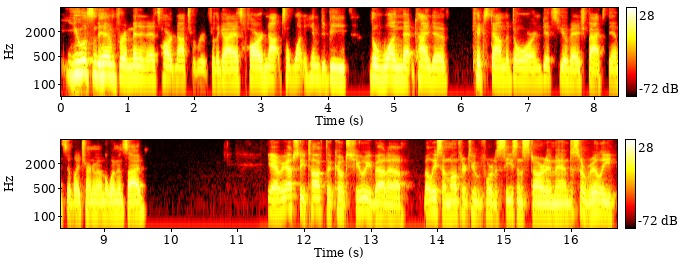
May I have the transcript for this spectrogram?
you listen to him for a minute and it's hard not to root for the guy. It's hard not to want him to be the one that kind of kicks down the door and gets U of H back to the NCAA tournament on the women's side. Yeah, we actually talked to Coach Hughey about uh, at least a month or two before the season started, man. Just a really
